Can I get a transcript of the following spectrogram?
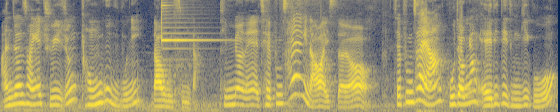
안전상의 주의 중 경고 부분이 나오고 있습니다. 뒷면에 제품 사양이 나와 있어요. 제품 사양 고정형 LED 등기구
